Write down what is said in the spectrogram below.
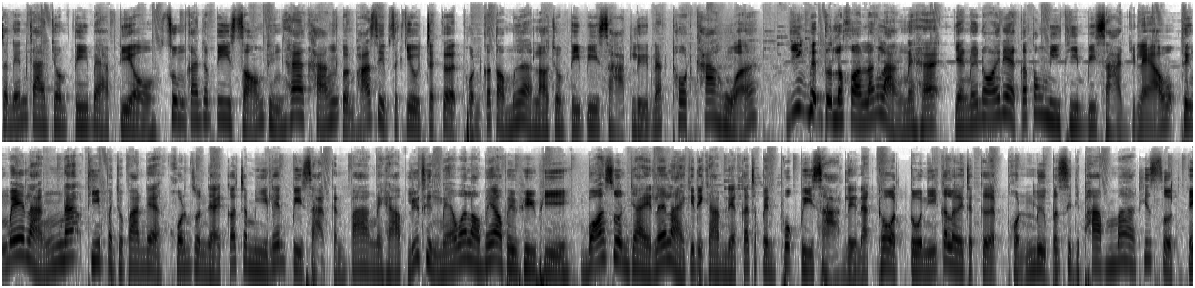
จะเน้นการโจมตีแบบเดียว สุ่มการโจมตี 2-5 ครั้ง ส่วนพาสซีฟสกิลจะเกิดผลก็ต่อเมื่อเราโจมตีปีศาจหรือนักโทษฆ่าหัวยิ่งเป็นตัวละครหลังๆนะฮะ อย่างน้อยๆเนี่ยก็ต้องมีทีมปีศาจอยู่แล้ว ถึงไม่หลังณทีมปัจจุบันเนี่ยคนส่วนใหญ่ก็็จะมีเล่นปีศาจกันบ้างนะครับ หรือถึงแม้ว่าเราไม่เอาไป PVP บอสส่วนใหญ่หลายๆกิจกรรมเนี่ยก็จะเป็นพวกปีศาจหรือนักโทษ ตัวนี้ก็เลยจะเกิดผลหรือประสิทธิภาพมากที่สุด ใน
